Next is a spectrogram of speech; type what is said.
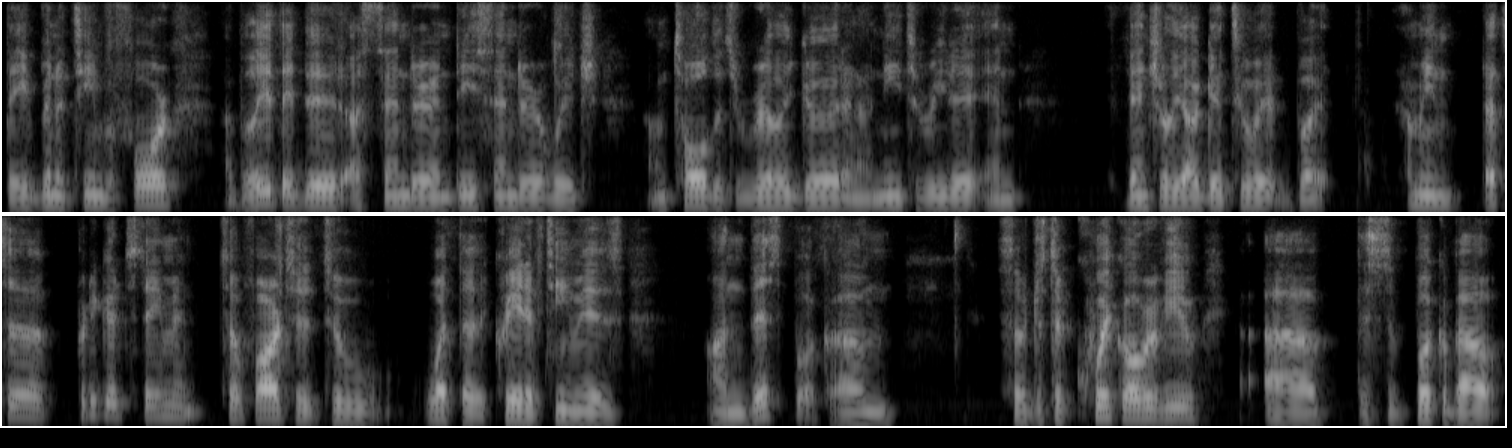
they've been a team before. I believe they did Ascender and Descender, which I'm told it's really good and I need to read it and eventually I'll get to it. But I mean, that's a pretty good statement so far to, to what the creative team is on this book. Um, so, just a quick overview. Uh, this is a book about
